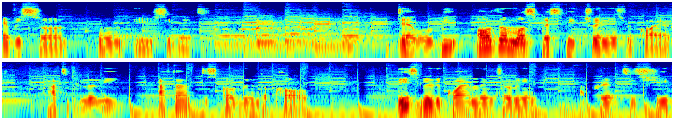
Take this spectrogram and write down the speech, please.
every son whom he receiveth. There will be other more specific trainings required particularly after discovering the call. This may require mentoring, apprenticeship,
